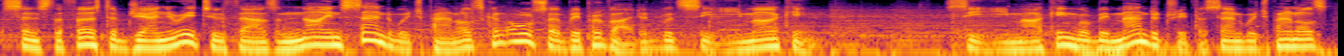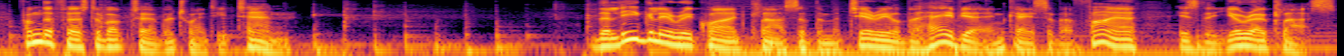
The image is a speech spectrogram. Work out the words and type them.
Since the 1st of January 2009, sandwich panels can also be provided with CE marking. CE marking will be mandatory for sandwich panels from the 1st of October 2010. The legally required class of the material behavior in case of a fire is the Euroclass.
